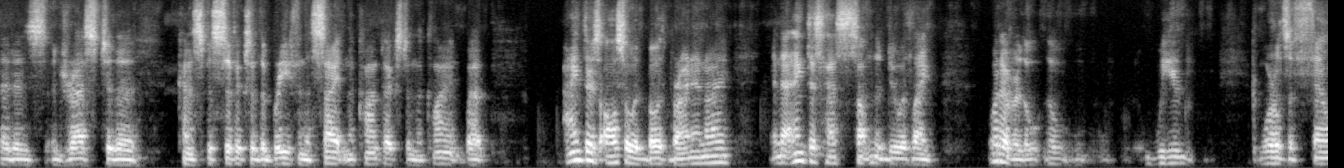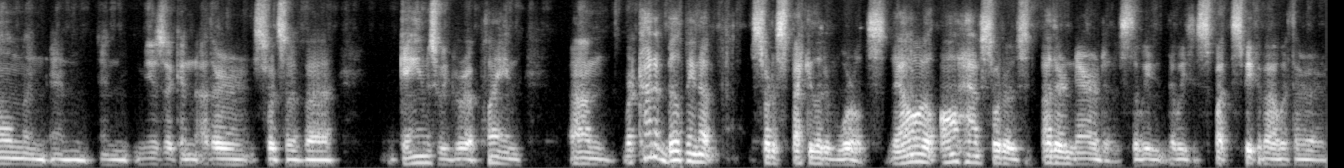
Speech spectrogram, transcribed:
that is addressed to the kind of specifics of the brief and the site and the context and the client. But I think there's also with both Bryan and I, and I think this has something to do with like whatever the, the weird worlds of film and, and, and music and other sorts of uh, games we grew up playing, um, we're kind of building up sort of speculative worlds. They all all have sort of other narratives that we that we speak about with our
